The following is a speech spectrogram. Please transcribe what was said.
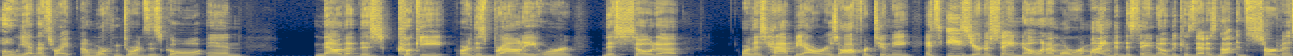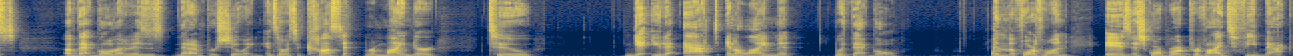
oh yeah, that's right. I'm working towards this goal. And now that this cookie or this brownie or this soda or this happy hour is offered to me, it's easier to say no. And I'm more reminded to say no because that is not in service of that goal that it is that I'm pursuing. And so it's a constant reminder to get you to act in alignment with that goal. And the fourth one is a scoreboard provides feedback.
